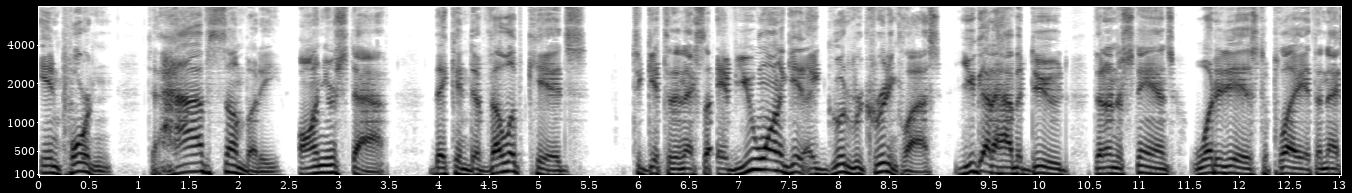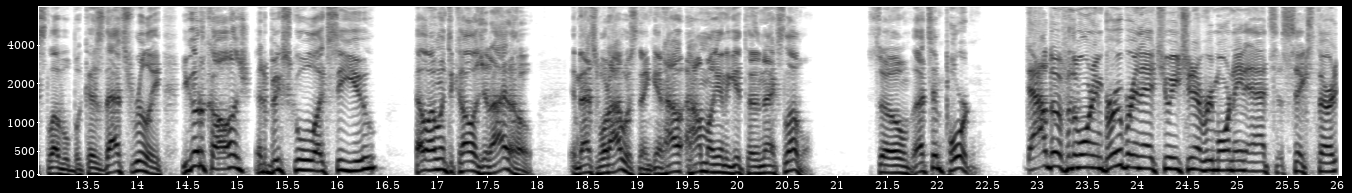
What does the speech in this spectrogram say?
important to have somebody on your staff that can develop kids to get to the next level. If you want to get a good recruiting class, you got to have a dude that understands what it is to play at the next level because that's really, you go to college at a big school like CU. Hell, I went to college at Idaho, and that's what I was thinking. How, how am I going to get to the next level? So that's important. That'll do it for the morning brew. Bring that to you each and every morning at 6.30.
